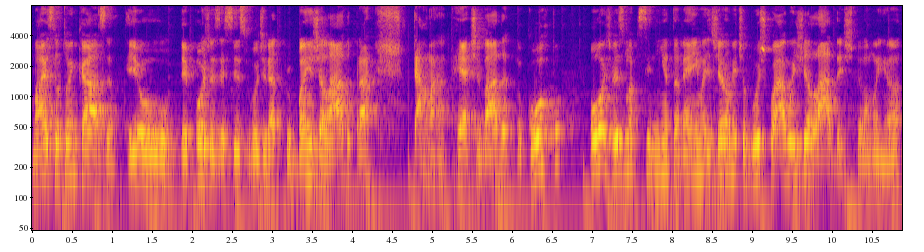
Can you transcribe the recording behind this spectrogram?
Mas se eu tô em casa, eu depois do exercício vou direto pro banho gelado para dar uma reativada no corpo ou às vezes uma piscininha também, mas geralmente eu busco águas geladas pela manhã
